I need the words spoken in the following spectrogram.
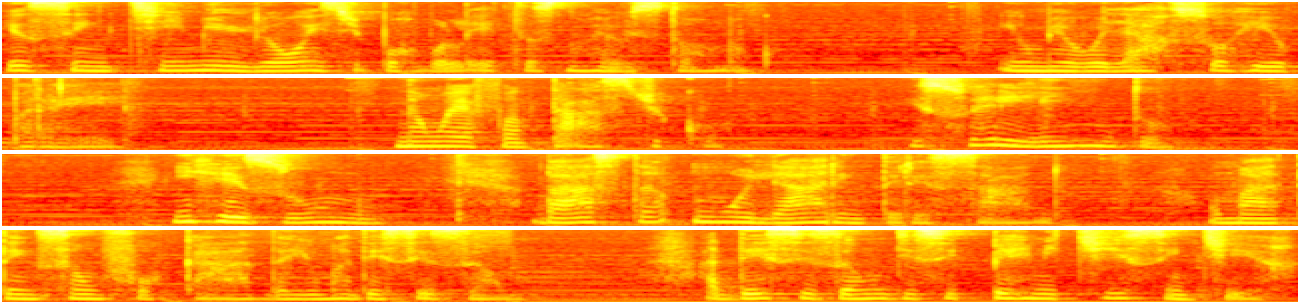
eu senti milhões de borboletas no meu estômago e o meu olhar sorriu para ele. Não é fantástico? Isso é lindo. Em resumo, Basta um olhar interessado, uma atenção focada e uma decisão. A decisão de se permitir sentir.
